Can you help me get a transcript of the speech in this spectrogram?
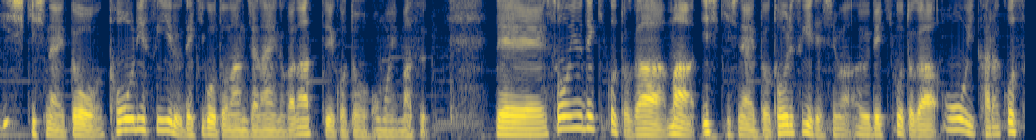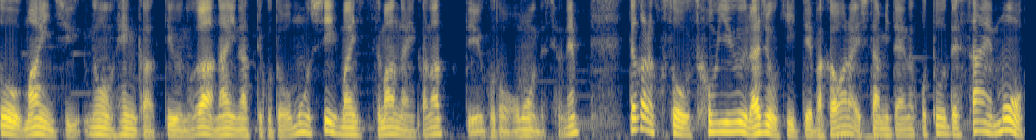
意識しないと通り過ぎる出来事なんじゃないのかなっていうことを思います。でそういう出来事がまあ意識しないと通り過ぎてしまう出来事が多いからこそ毎日の変化っていうのがないなってことを思うし毎日つまんないかなっていうことを思うんですよね。だからこそそういうラジオを聞いてバカ笑いしたみたいなことでさえも、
